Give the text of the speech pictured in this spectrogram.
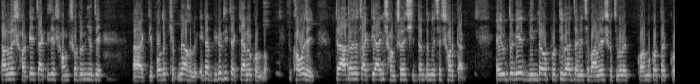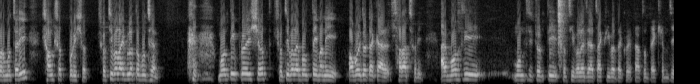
তাহলে সরকারি চাকরি যে সংশোধনীয় যে একটি পদক্ষেপ নেওয়া হলো, এটা বিরোধিতা কেন করল? একটু খবর যাই আঠারোশো চাকরি আইন সংসদের সিদ্ধান্ত নিয়েছে সরকার। এই উদ্যোগে নিন্দা ও প্রতিবাদ জানিয়েছে বাংলাদেশ সচিবালয় কর্মকর্তা কর্মচারী সংসদ পরিষদ। সচিবালয়গুলো তো বুঝেন। মন্ত্রী পরিষদ, সচিবালয় বলতেই মানে অবৈধ টাকার ছড়াছড়ি। আর মন্ত্রী মন্ত্রী টন্ত্রী সচিবালয় যারা চাকরি বাদা করে তা তো দেখেন যে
